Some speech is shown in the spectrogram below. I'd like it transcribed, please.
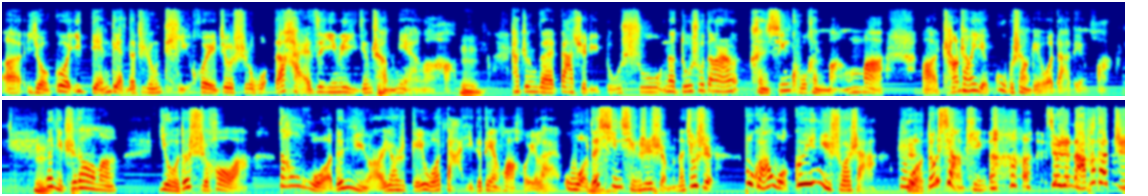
呃，有过一点点的这种体会，就是我的孩子因为已经成年了哈，嗯，他正在大学里读书，那读书当然很辛苦很忙嘛，啊，常常也顾不上给我打电话。那你知道吗？有的时候啊，当我的女儿要是给我打一个电话回来，我的心情是什么呢？就是不管我闺女说啥。我都想听，就是哪怕她只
